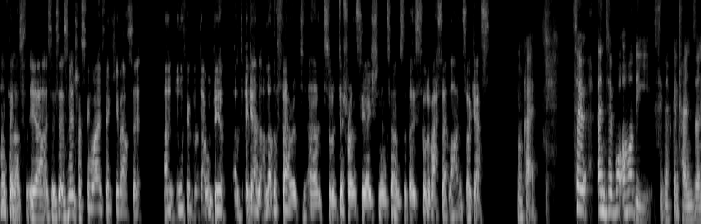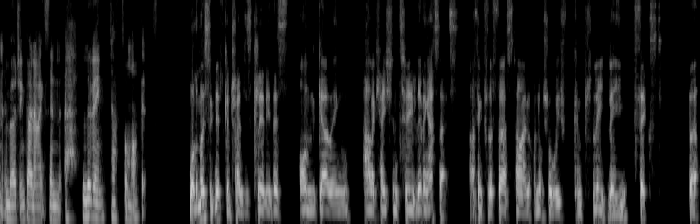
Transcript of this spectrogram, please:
I think that's yeah. It's, it's, it's an interesting way of thinking about it. And, and I think that, that would be, a, a, again, another fair uh, sort of differentiation in terms of those sort of asset lines, I guess. Okay. So, and so, what are the significant trends and emerging dynamics in uh, living capital markets? Well, the most significant trend is clearly this ongoing allocation to living assets. I think for the first time, I'm not sure we've completely fixed, but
